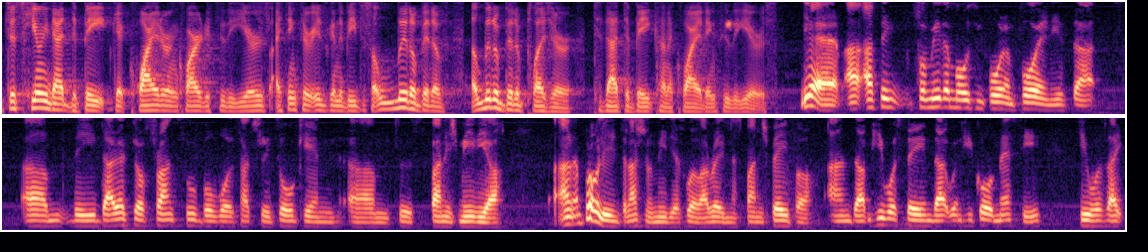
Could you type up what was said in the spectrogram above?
just hearing that debate get quieter and quieter through the years, I think there is going to be just a little bit of a little bit of pleasure to that debate kind of quieting through the years. Yeah, I, think for me the most important point is that um, the director of France Football was actually talking um, to the Spanish media and probably international media as well. I read in a Spanish paper, and um, he was saying that when he called Messi, he was like,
